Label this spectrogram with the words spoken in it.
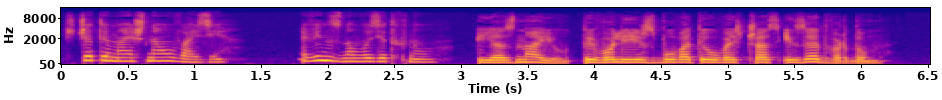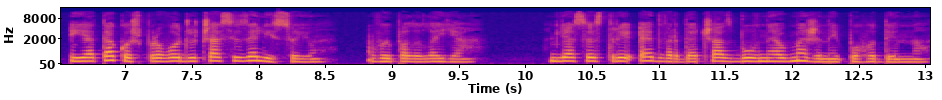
Що ти маєш на увазі? Він знову зітхнув. Я знаю, ти волієш збувати увесь час із Едвардом. Я також проводжу час із Алісою, випалила я. Для сестри Едварда час був необмежений погодинно.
